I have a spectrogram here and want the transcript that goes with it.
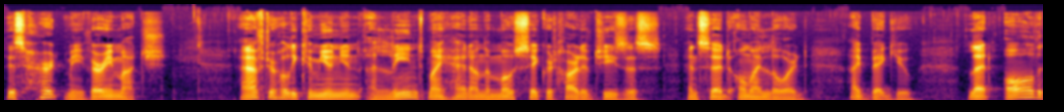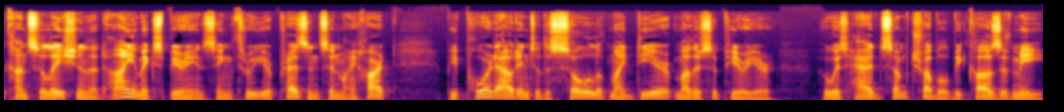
This hurt me very much. After Holy Communion, I leaned my head on the most sacred heart of Jesus and said, O oh my Lord, I beg you, let all the consolation that I am experiencing through your presence in my heart be poured out into the soul of my dear Mother Superior, who has had some trouble because of me,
